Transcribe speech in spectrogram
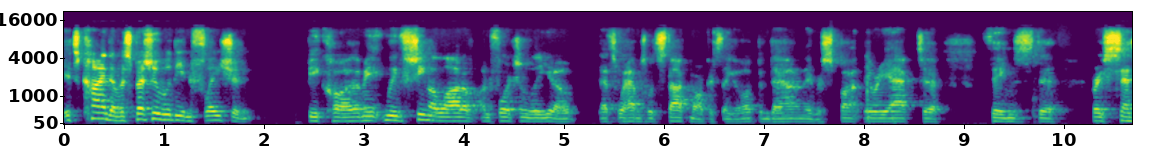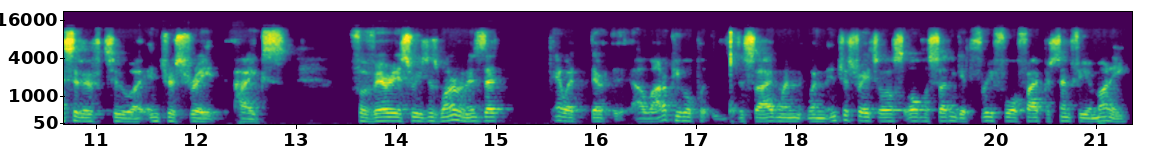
it's kind of, especially with the inflation, because I mean we've seen a lot of unfortunately, you know, that's what happens with stock markets. They go up and down, and they respond, they react to things that are very sensitive to uh, interest rate hikes for various reasons. One of them is that anyway, there a lot of people put, decide when when interest rates all, all of a sudden get three, four, five percent for your money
